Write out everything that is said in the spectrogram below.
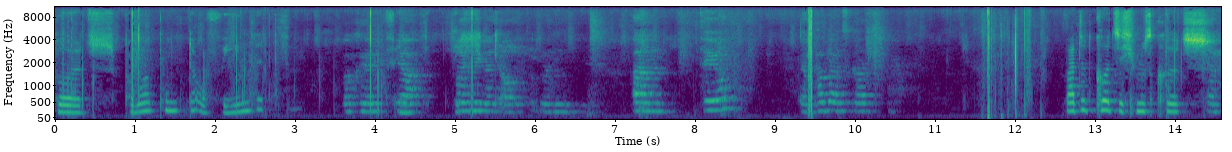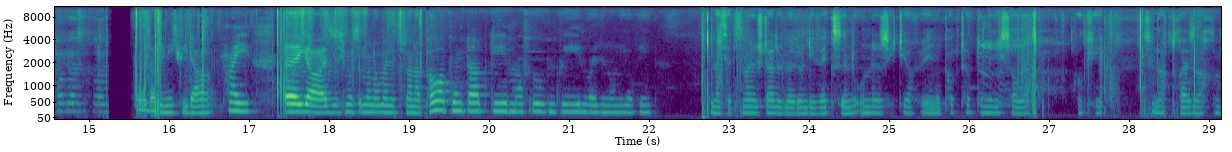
kurz Powerpunkte auf wen setzen. okay. Ja, ich mir gleich auf. Ähm, Theo? Der Papa ist gerade. Wartet kurz, ich muss kurz. Oh, da bin ich wieder. Hi. Äh, ja, also ich muss immer noch meine 200 Powerpunkte abgeben auf irgendwen, weil die noch nicht auf ihn. Wenn das jetzt neu gestartet wird und die weg sind, ohne dass ich die auf ihn gepackt habe, dann bin ich sauer. Okay. Es sind noch drei Sachen.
